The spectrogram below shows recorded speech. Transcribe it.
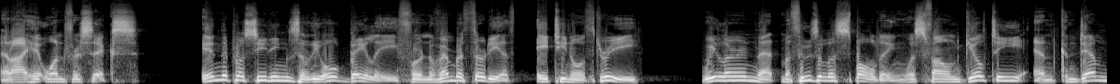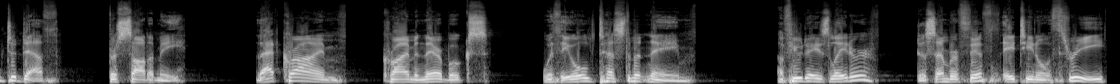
and I hit one for six. In the proceedings of the Old Bailey for November 30th, 1803, we learn that Methuselah Spaulding was found guilty and condemned to death for sodomy. That crime, crime in their books, with the Old Testament name. A few days later, December 5th, 1803,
